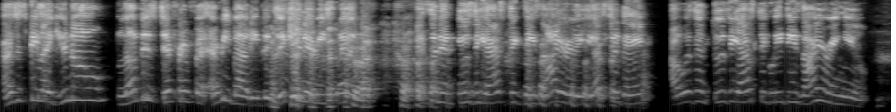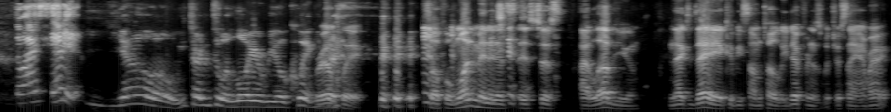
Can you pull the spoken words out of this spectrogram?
I just be like, you know, love is different for everybody. The dictionary said it's an enthusiastic desire. Yesterday, I was enthusiastically desiring you. So I said it. Yo, you turned into a lawyer real quick. Real quick. So for one minute, it's it's just I love you. Next day, it could be something totally different. Is what you're saying, right?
